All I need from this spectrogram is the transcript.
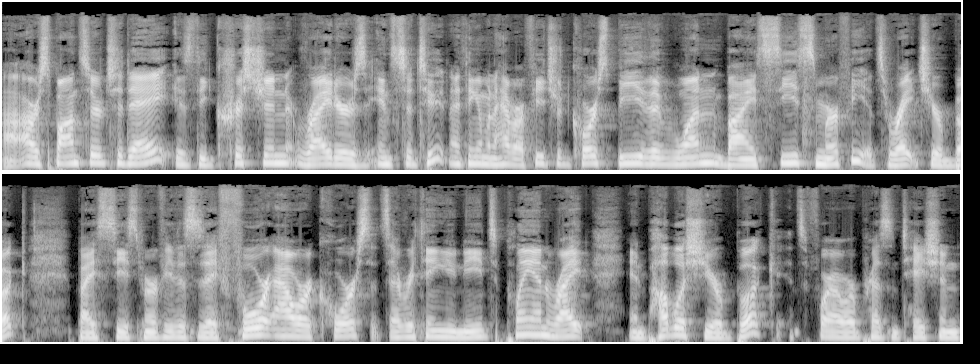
Uh, our sponsor today is the Christian Writers Institute. And I think I'm going to have our featured course be the one by Cec Murphey. It's Write Your Book by Cec Murphey. This is a four hour course. It's everything you need to plan, write, and publish your book. It's a four hour presentation.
